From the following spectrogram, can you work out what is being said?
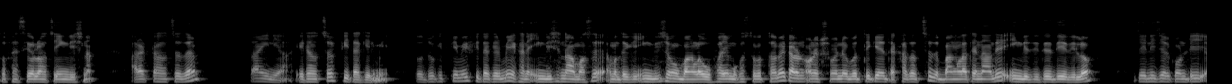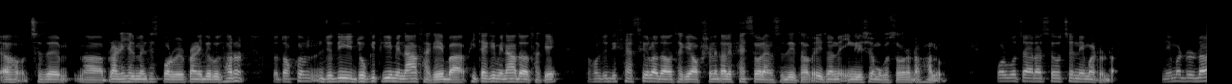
তো ফ্যাসিওলা হচ্ছে ইংলিশ না। আরেকটা হচ্ছে যে তাইনিয়া, এটা হচ্ছে ফিতাকির্মি তো যকৃৎ কৃমি ফিতাকির্মি এখানে ইংলিশে নাম আছে। আমাদেরকে ইংলিশ এবং বাংলা উভয় মুখস্থ করতে হবে, কারণ অনেক সময় নৈবত থেকে দেখা যাচ্ছে যে বাংলাতে না দিয়ে ইংরেজিতে দিয়ে দিল। যে নিচের কোনটি হচ্ছে যে প্রাণী হেলমেন্থিস পর্বের প্রাণীদের উদাহরণ। তো তখন যদি যকৃৎ কৃমি না থাকে বা ফিতাকির্মি না দেওয়া থাকে, তখন যদি ফ্যাসিওলা দেওয়া থাকে অপশানে তাহলে ফ্যাসিওলা অ্যান্সার দিতে হবে। এই জন্য ইংলিশে মুখস্থ করাটা ভালো। পর্ব চার আছে হচ্ছে নেমাটোডা। নেমাটোডা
